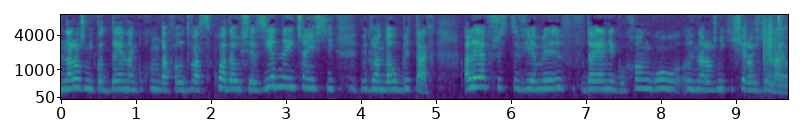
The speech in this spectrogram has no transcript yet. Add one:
narożnik od Diana Guchonga V2 składał się z jednej części, wyglądałby tak. Ale jak wszyscy wiemy, w Dianie Guchongu narożniki się rozdzielają.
